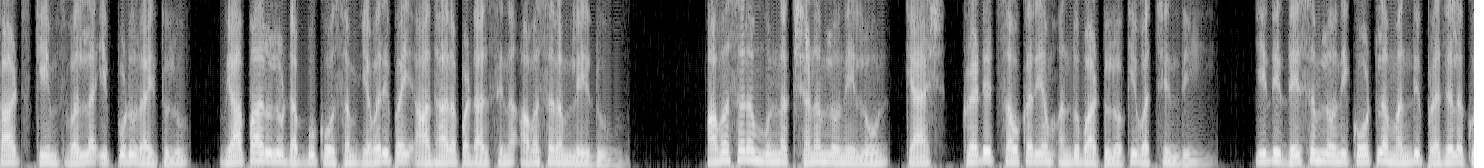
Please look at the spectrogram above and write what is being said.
కార్డ్ స్కీమ్స్ వల్ల ఇప్పుడు రైతులు వ్యాపారులు డబ్బు కోసం ఎవరిపై ఆధారపడాల్సిన అవసరం లేదు. అవసరం ఉన్న క్షణంలోనే లోన్ క్యాష్ క్రెడిట్ సౌకర్యం అందుబాటులోకి వచ్చింది. ఇది దేశంలోని కోట్ల మంది ప్రజలకు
